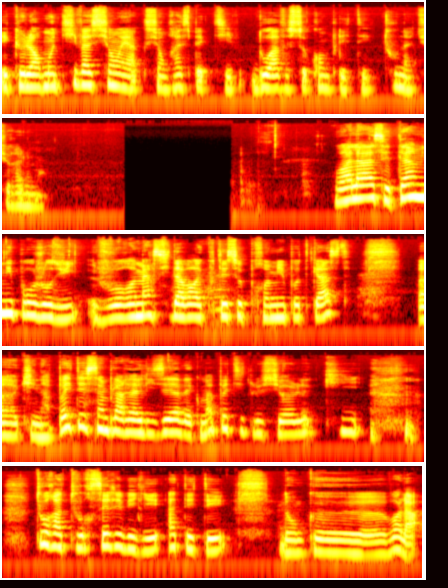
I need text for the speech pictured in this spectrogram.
et que leurs motivations et actions respectives doivent se compléter tout naturellement. Voilà, c'est terminé pour aujourd'hui. Je vous remercie d'avoir écouté ce premier podcast euh, qui n'a pas été simple à réaliser avec ma petite Luciole qui, tour à tour, s'est réveillée à téter. Donc euh, voilà,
